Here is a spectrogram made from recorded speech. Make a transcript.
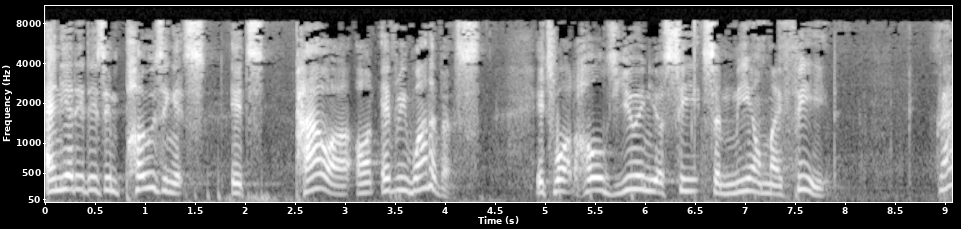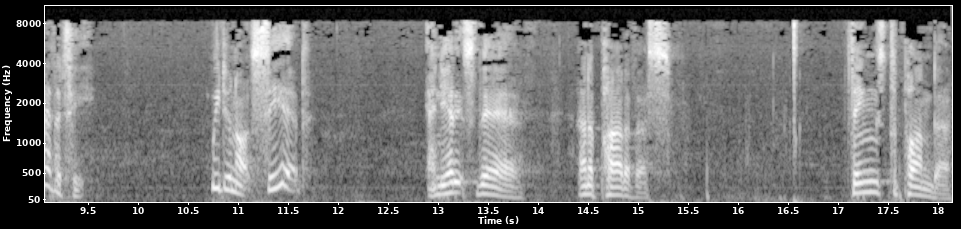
And yet it is imposing its, its power on every one of us. It's what holds you in your seats and me on my feet. Gravity. We do not see it. And yet it's there and a part of us. Things to ponder.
